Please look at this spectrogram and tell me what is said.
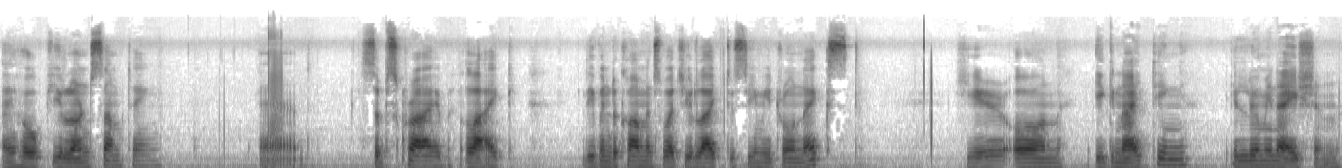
I hope you learned something and subscribe, like, leave in the comments what you'd like to see me draw next here on Igniting Illumination.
